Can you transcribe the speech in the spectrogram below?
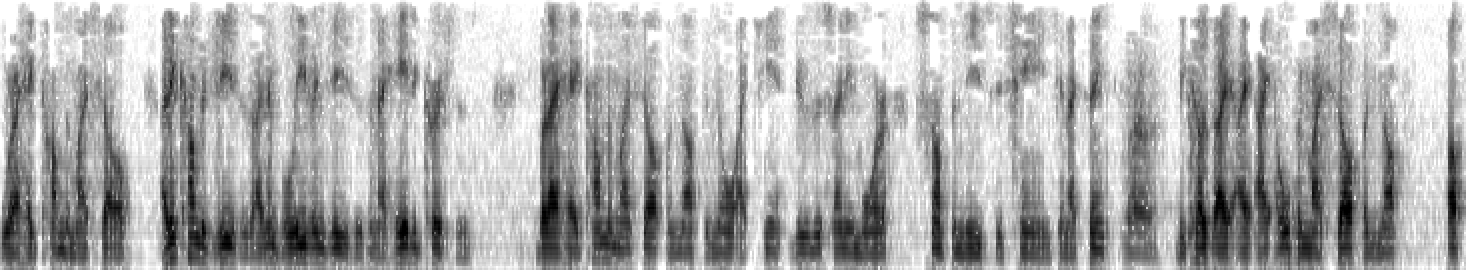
where I had come to myself. I didn't come to Jesus. I didn't believe in Jesus and I hated Christians but I had come to myself enough to know I can't do this anymore. Something needs to change. And I think because I, I, I opened myself enough up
